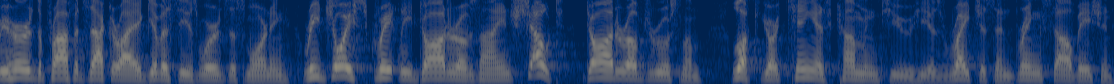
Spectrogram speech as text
We heard the prophet Zechariah give us these words this morning Rejoice greatly, daughter of Zion. Shout, daughter of Jerusalem. Look, your king is coming to you. He is righteous and brings salvation.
